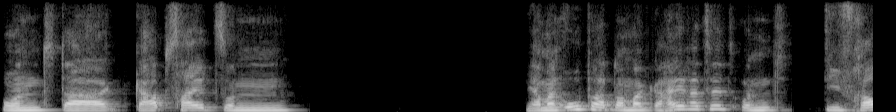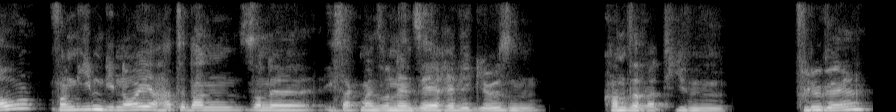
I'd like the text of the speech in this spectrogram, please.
und da gab es halt so ein, ja, mein Opa hat nochmal geheiratet und die Frau von ihm, die neue, hatte dann so eine, ich sag mal, so einen sehr religiösen, konservativen Flügel.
